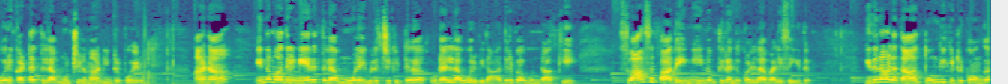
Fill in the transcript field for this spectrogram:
ஒரு கட்டத்தில் முற்றிலுமாக நின்று போயிடும் ஆனால் இந்த மாதிரி நேரத்தில் மூளை விழிச்சுக்கிட்டு உடலில் ஒருவித அதிர்வை உண்டாக்கி சுவாச பாதை மீண்டும் திறந்து கொள்ள வழி செய்யுது. இதனால தான் தூங்கிக்கிட்டு இருக்கவங்க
